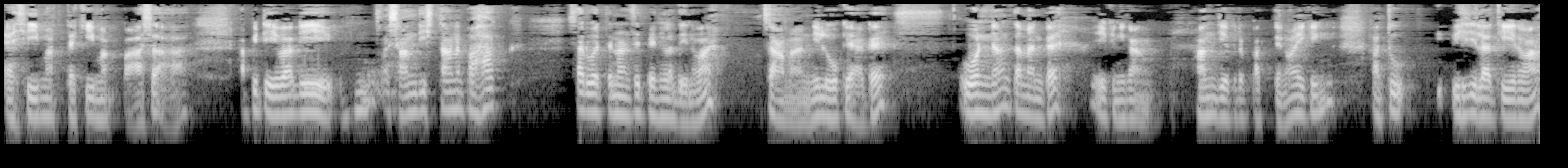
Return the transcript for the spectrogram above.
ඇසීමක් තැකීමක් පාසා අපිට ඒ වගේ සංදිස්ථාන පහක් සරුවචනංශයෙන් පෙන්ලා දෙනවා. සාමාන්‍ය ලෝකයට ඕනනම් Tamanට ඒක නිකන් හන්දියකටපත් වෙනවා. ඒකෙන් අතු විහිදලා තියෙනවා.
